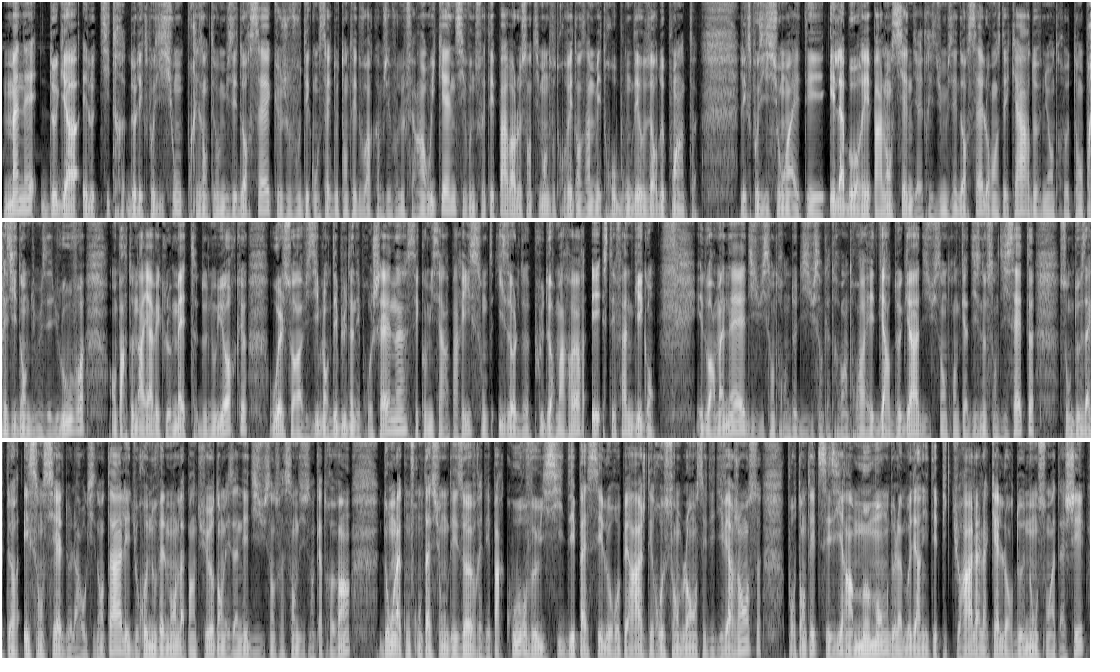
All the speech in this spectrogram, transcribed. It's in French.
Manet, Degas est le titre de l'exposition présentée au musée d'Orsay que je vous déconseille de tenter de voir comme j'ai voulu le faire un week-end si vous ne souhaitez pas avoir le sentiment de vous trouver dans un métro bondé aux heures de pointe. L'exposition a été élaborée par l'ancienne directrice du musée d'Orsay, Laurence Descartes, devenue entre-temps présidente du musée du Louvre, en partenariat avec le Met de New York, où elle sera visible en début d'année prochaine. Ses commissaires à Paris sont Isolde Pludermacher et Stéphane Guégan. Édouard Manet, 1832-1883, et Edgar Degas, 1834-1917, sont deux acteurs essentiels de l'art occidental et du renouvellement de la peinture dans les années 1860-1880, dont la confrontation des œuvres et des parcours veut ici dépasser le repérage des ressemblances et des divergences pour tenter de saisir un moment de la modernité picturale à laquelle leurs deux noms sont attachés.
